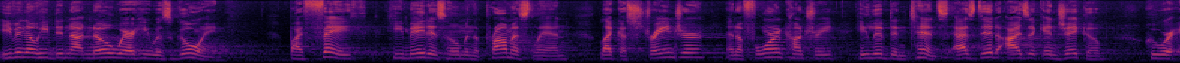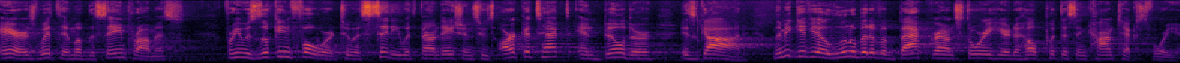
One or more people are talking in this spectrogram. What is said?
even though he did not know where he was going. By faith, he made his home in the promised land. Like a stranger in a foreign country, he lived in tents, as did Isaac and Jacob who were heirs with him of the same promise. For he was looking forward to a city with foundations whose architect and builder is God. Let me give you a little bit of a background story here to help put this in context for you.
